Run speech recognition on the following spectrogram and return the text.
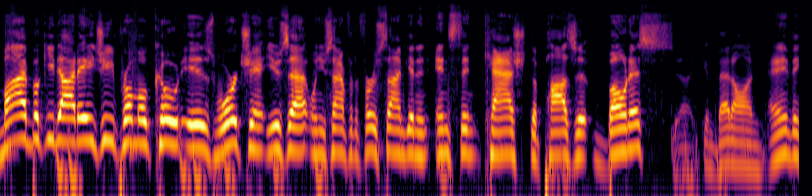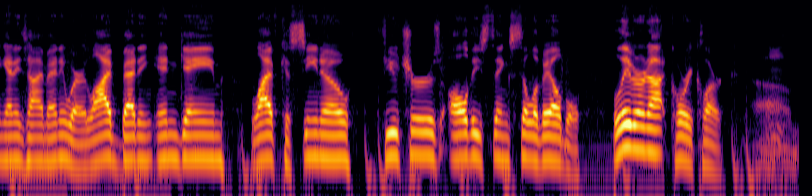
MyBookie.ag promo code is WarChant. Use that when you sign up for the first time. Get an instant cash deposit bonus. Uh, you can bet on anything, anytime, anywhere. Live betting, in game, live casino, futures, all these things still available. Believe it or not, Corey Clark. Um,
